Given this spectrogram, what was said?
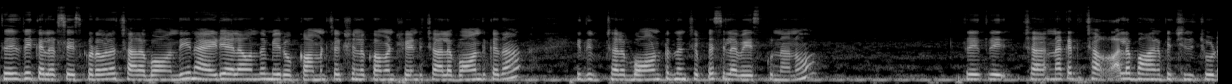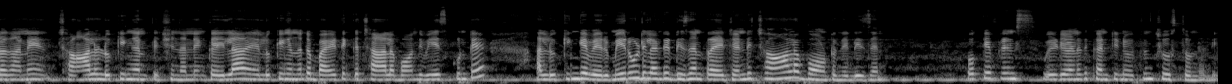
త్రీ త్రీ కలర్స్ వేసుకోవడం వల్ల చాలా బాగుంది. నా ఐడియా ఎలా ఉందో మీరు కామెంట్ సెక్షన్లో కామెంట్ చేయండి. చాలా బాగుంది కదా? ఇది చాలా బాగుంటుందని చెప్పేసి ఇలా వేసుకున్నాను. త్రీ త్రీ చా నాకైతే చాలా బాగా అనిపించింది చూడగానే. చాలా లుకింగ్ అనిపించింది అండి ఇంకా ఇలా లుకింగ్ ఏంటంటే బయట ఇంకా చాలా బాగుంది. వేసుకుంటే ఆ లుకింగే వేరు. మీరు కూడా ఇలాంటి డిజైన్ ట్రై చేయండి. చాలా బాగుంటుంది డిజైన్. ఓకే ఫ్రెండ్స్ వీడియో అనేది కంటిన్యూ అవుతుంది. చూస్తుండండి.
